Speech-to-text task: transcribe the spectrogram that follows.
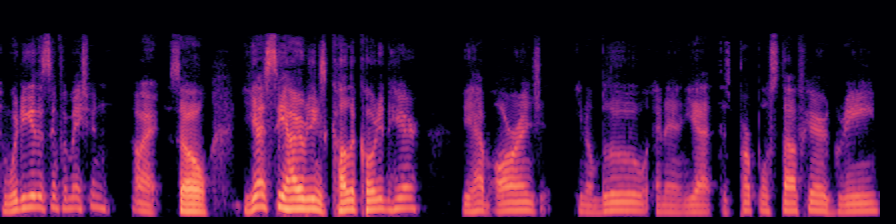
And where do you get this information? All right, so you guys see how everything's color coded here. You have orange, you know, blue, and then yeah, this purple stuff here, green.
